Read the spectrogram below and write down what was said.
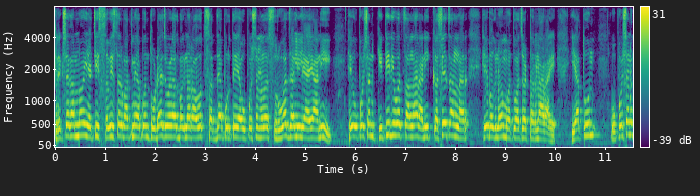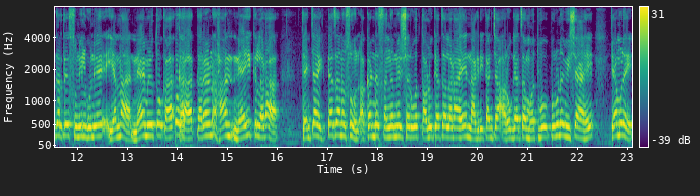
प्रेक्षकांनो याची सविस्तर बातमी आपण थोड्याच वेळात बघणार आहोत. सध्यापुरते या उपोषणाला सुरुवात झालेली आहे आणि हे उपोषण किती दिवस चालणार आणि कसे चालणार हे बघणं महत्त्वाचं ठरणार आहे. यातून उपोषणकर्ते सुनील गुंडे यांना न्याय मिळतो का? का? कारण हा न्यायिक लढा त्यांच्या एकट्याचा नसून अखंड संगमनेर सर्व तालुक्याचा लढा आहे. नागरिकांच्या आरोग्याचा महत्त्वपूर्ण विषय आहे. त्यामुळे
